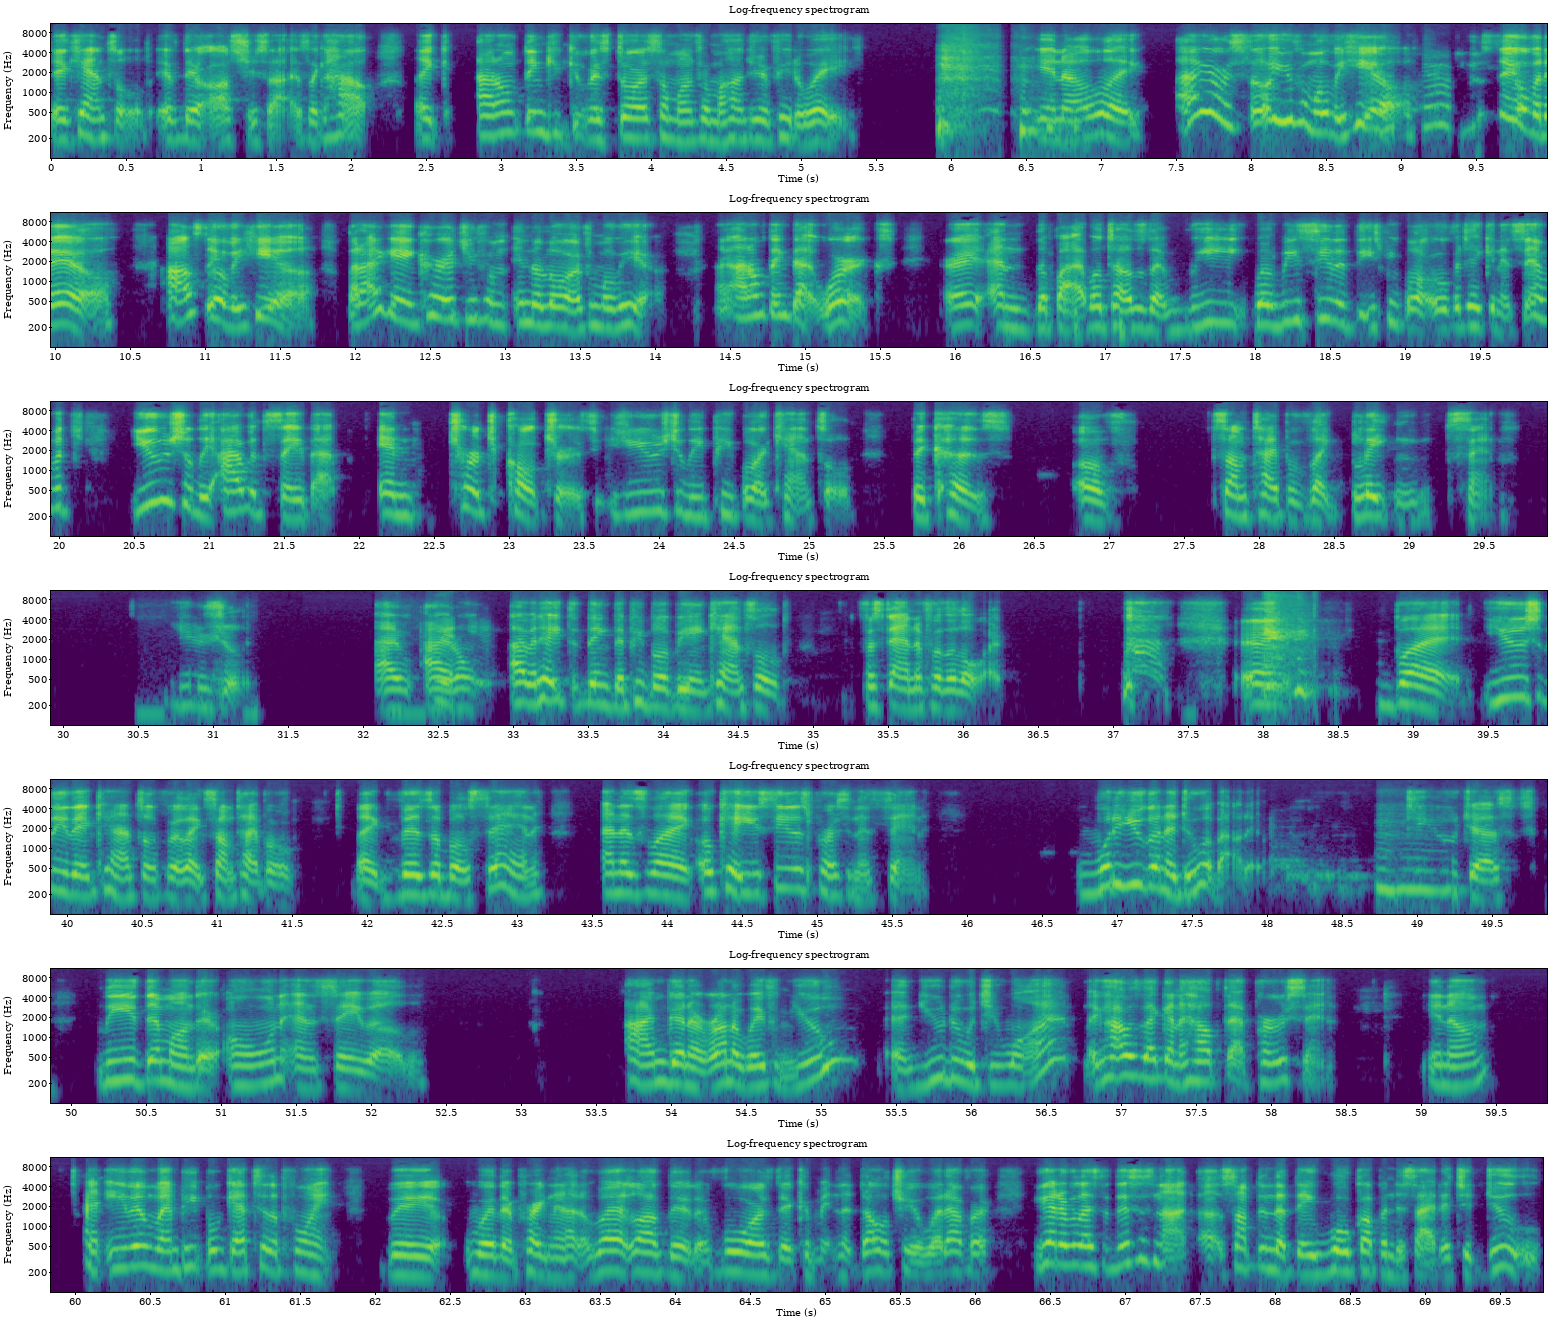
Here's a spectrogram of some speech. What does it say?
they're canceled, if they're ostracized? Like how like I don't think you can restore someone from hundred feet away. you know, like I can restore you from over here. You stay over there. I'll stay over here, but I can encourage you from in the Lord from over here. I don't think that works, right? And the Bible tells us that we, when we see that these people are overtaken in sin, which usually I would say that in church cultures, usually people are canceled because of some type of like blatant sin. Usually, I I don't I would hate to think that people are being canceled for standing for the Lord. but usually they cancel for like some type of like visible sin and it's like okay you see this person in sin what are you going to do about it mm-hmm. do you just leave them on their own and say well i'm going to run away from you and you do what you want like how is that going to help that person you know and even when people get to the point where, where they're pregnant out of wedlock, they're divorced, they're committing adultery or whatever, you got to realize that this is not uh, something that they woke up and decided to do.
